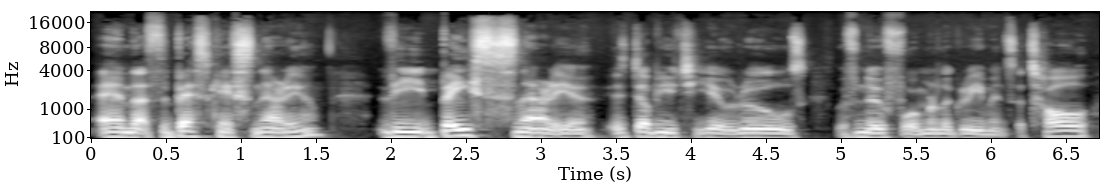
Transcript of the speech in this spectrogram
And that's the best case scenario. The base scenario is WTO rules with no formal agreements at all.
